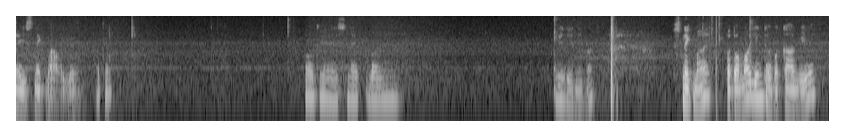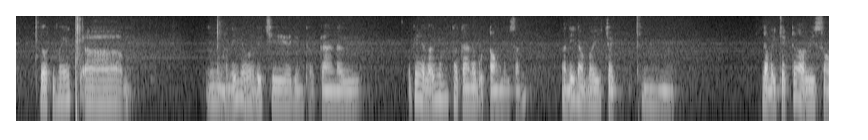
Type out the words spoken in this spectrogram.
នៃ snake bar របស់យើងអូខេអូខេ snake bar នេះនេះមក snake bar បន្ទាប់មកយើងត្រូវបង្កើតវា dot make អឺអានេះដូចជាយើងត្រូវការនៅអូខេឥឡូវខ្ញុំត្រូវការនៅប៊ូតុងមួយសិនអានេះដើម្បីចុចដើម្បីចុចទៅឲ្យវាសូ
